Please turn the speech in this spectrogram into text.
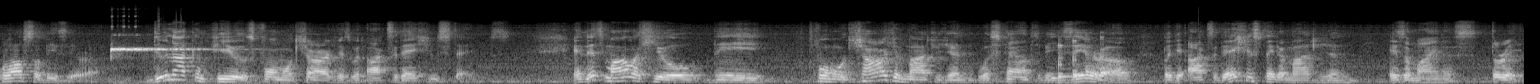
will also be zero. Do not confuse formal charges with oxidation states. In this molecule, the formal charge of nitrogen was found to be zero, but the oxidation state of nitrogen is a minus three.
